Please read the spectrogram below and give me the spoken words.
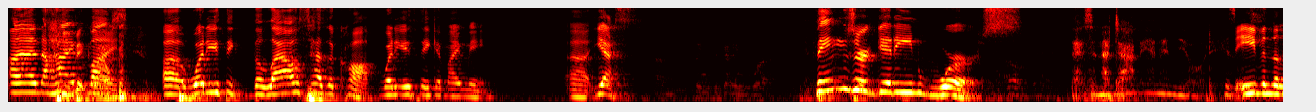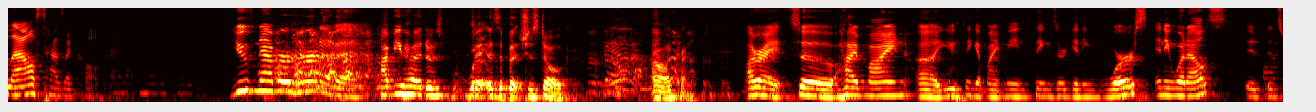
And hive Pubic mind. Uh, what do you think? The louse has a cough. What do you think it might mean? Uh, yes. things are getting worse. Things are getting worse. There's an Italian in the audience. Because even the louse has a cough. You've never heard of it. Have you heard of Fit as a Butcher's Dog? Yeah. Oh, okay. All right, so hive mind, uh, you think it might mean things are getting worse. Anyone else? It, it's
